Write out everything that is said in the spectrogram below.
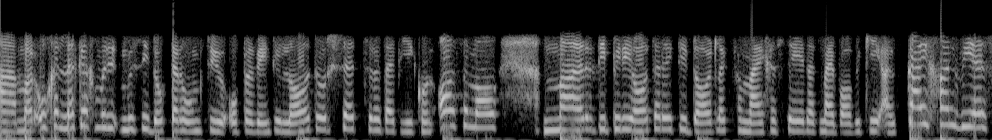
Uh, maar ongelukkig moes die dokter hom toe op 'n ventilator sit sodat hy bietjie kon asemhaal. Maar die pediater het toe dadelik vir my gesê dat my babatjie oukei gaan wees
